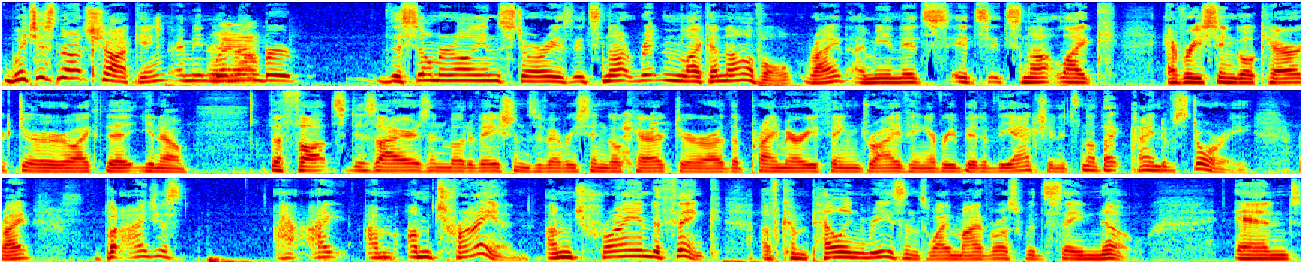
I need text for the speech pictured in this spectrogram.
which is not shocking. I mean, Yeah. remember the Silmarillion stories. It's not written like a novel, right? I mean, it's it's it's not like every single character, like the you know, the thoughts, desires, and motivations of every single character are the primary thing driving every bit of the action. It's not that kind of story, right? But I just I, I I'm I'm trying. I'm trying to think of compelling reasons why Maedhros would say no. And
